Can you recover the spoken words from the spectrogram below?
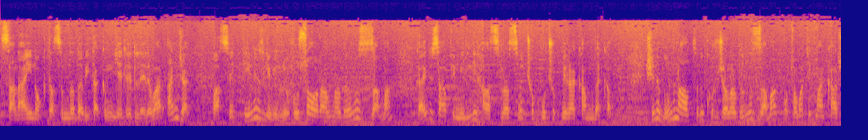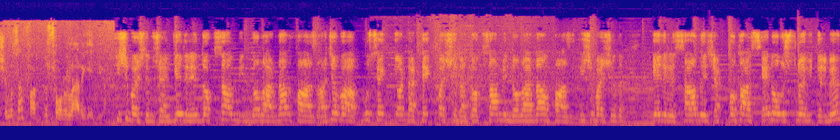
sanayi noktasında da bir takım gelirleri var. Ancak bahsettiğiniz gibi nüfusa oranladığınız zaman gayri safi milli hasılası çok uçuk bir rakamda kalıyor. Şimdi bunun altını kurcaladığınız zaman otomatikman karşımıza farklı sorular geliyor. Kişi başına düşen geliri 90 bin dolardan fazla. Acaba bu sektörler tek başına 90 bin dolardan fazla kişi başına geliri sağlayacak potansiyel oluşturabilir mi?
